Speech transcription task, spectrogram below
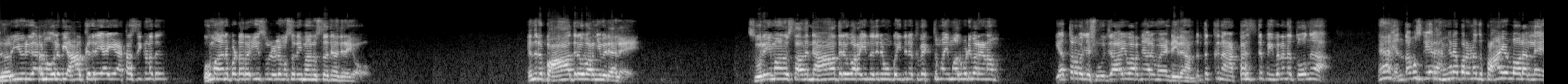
തെറിയൂരുകാരൻ മൗലവി ആർക്കെതിരെയായി അട്ടസിക്കുന്നത് ബഹുമാനപ്പെട്ട റയീസുലുള്ള സുലൈമാൻ ഉസ്താദിനെതിരെയോ? എന്നിട്ട് ആദരവ് പറഞ്ഞു വരാല്ലേ സുലൈമാൻ ഉസ്താദിന്റെ ആദരവ് പറയുന്നതിന് മുമ്പ് ഇതിനൊക്കെ വ്യക്തമായി മറുപടി പറയണം. എത്ര വലിയ ഷുജായി പറഞ്ഞാലും വേണ്ടിയില്ല. ഇതൊക്കെ അട്ടസിട്ട് ഇവരെന്നെ തോന്നുക. ഏ എന്താ മുസ്ലിം അങ്ങനെ പറയുന്നത് പ്രായമുള്ളവരല്ലേ?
